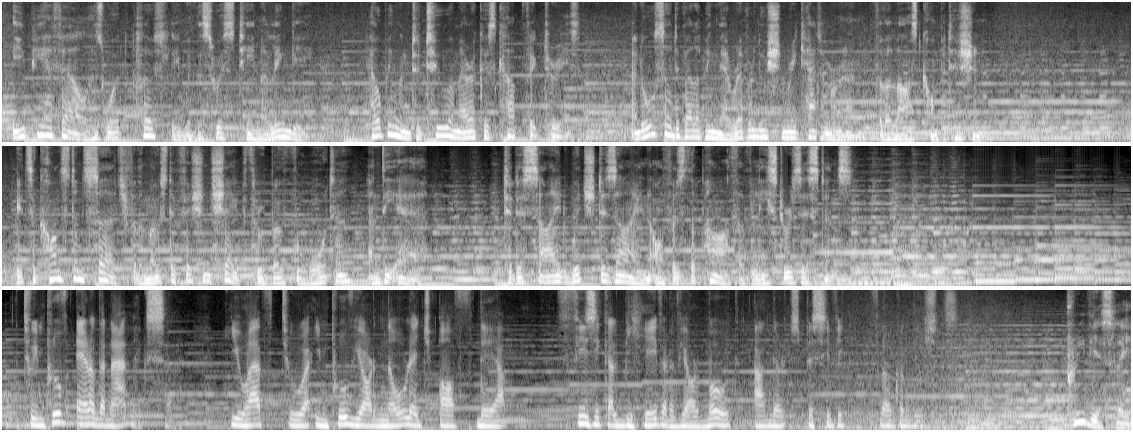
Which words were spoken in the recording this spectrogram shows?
EPFL has worked closely with the Swiss team Alinghi, helping them to two America's Cup victories and also developing their revolutionary catamaran for the last competition. It's a constant search for the most efficient shape through both the water and the air to decide which design offers the path of least resistance. To improve aerodynamics, uh, you have to uh, improve your knowledge of the physical behavior of your boat under specific flow conditions. Previously,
